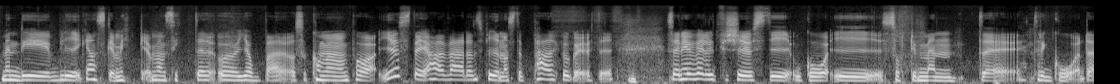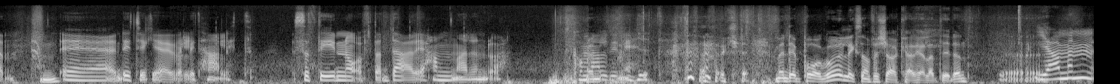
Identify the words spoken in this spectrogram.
Men det blir ganska mycket. Man sitter och jobbar och så kommer man på just det, jag har världens finaste park att gå ut i. Sen är jag väldigt förtjust i att gå i sortimentträdgården. Mm. Eh, det tycker jag är väldigt härligt. Så det är nog ofta där jag hamnar ändå. Kommer Men- aldrig ner hit. Okej. Men det pågår liksom försök här hela tiden? Ja, men...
